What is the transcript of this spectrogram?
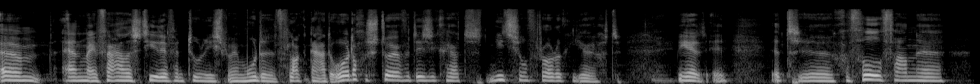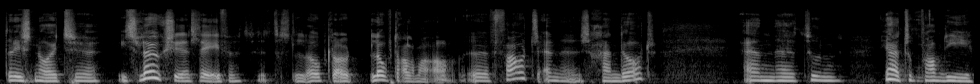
Um, en mijn vader stierf en toen is mijn moeder vlak na de oorlog gestorven. Dus ik had niet zo'n vrolijke jeugd. Nee. Meer uh, het uh, gevoel van, uh, er is nooit iets leuks in het leven. Het loopt, loopt allemaal fout en ze gaan dood. En toen ja, toen kwam die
